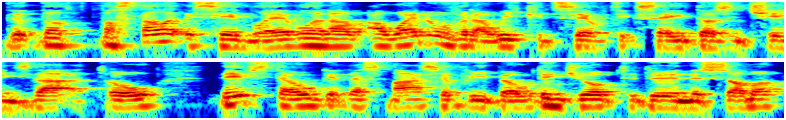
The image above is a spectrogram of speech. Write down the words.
They're, they're still at the same level, and a win over a weakened Celtic side doesn't change that at all. They've still got this massive rebuilding job to do in the summer, um,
